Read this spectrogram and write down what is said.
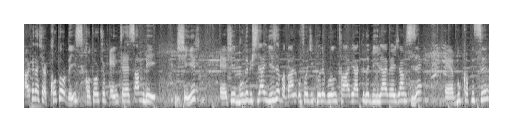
Arkadaşlar Kotor'dayız. Kotor çok enteresan bir şehir. Ee, şimdi burada bir şeyler yiyeceğiz ama ben ufacık böyle buranın tarihi hakkında bilgiler vereceğim size. Ee, bu kapısı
